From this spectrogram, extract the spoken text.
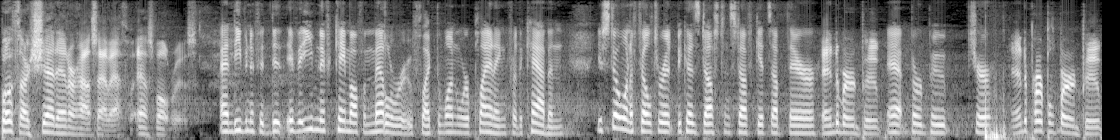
Both our shed and our house have asphalt roofs. And even if it did, if it, even if it came off a metal roof like the one we're planning for the cabin, you still want to filter it because dust and stuff gets up there. And a bird poop. Eh, bird poop, sure. And a purple bird poop.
